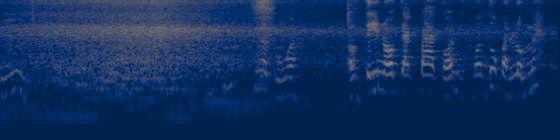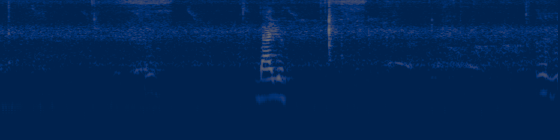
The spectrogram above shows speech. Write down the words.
อืมเนื้อตัว เอาตีนออกจากปากก่อนบอลตุกบันลมไหมได้อยู่อื้ออ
